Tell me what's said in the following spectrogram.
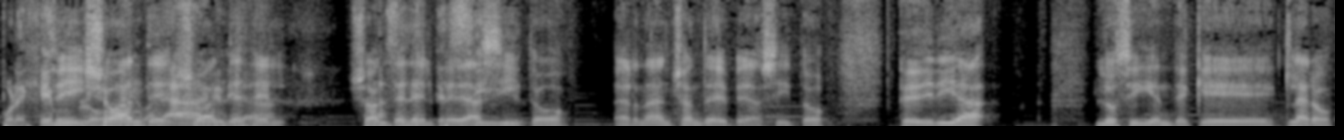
por ejemplo. Sí, yo antes, yo antes del, yo antes del Cid. pedacito, Hernán, yo antes del pedacito, te diría lo siguiente, que claro,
